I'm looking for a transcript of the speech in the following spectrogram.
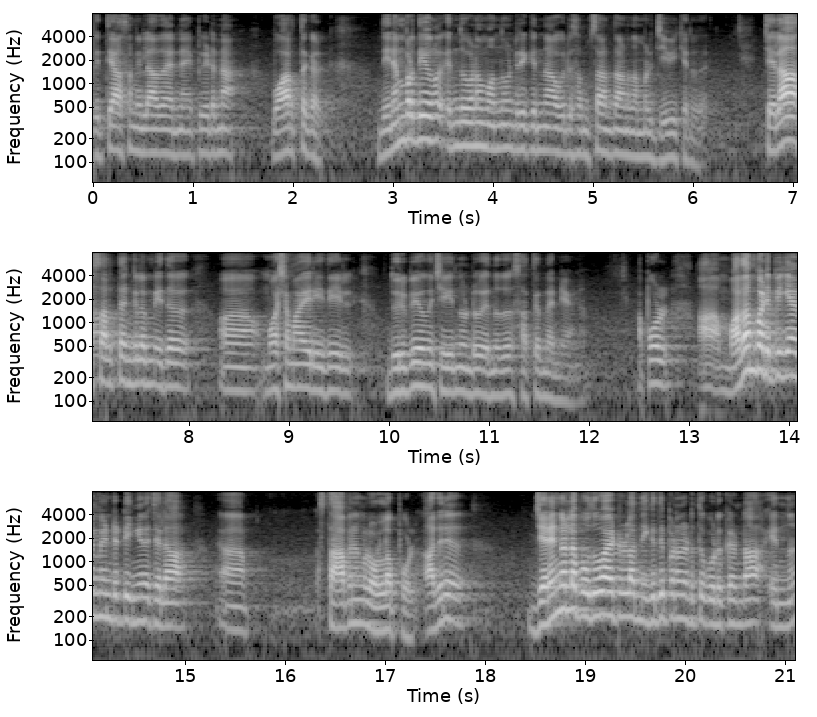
വ്യത്യാസമില്ലാതെ തന്നെ പീഡന വാർത്തകൾ ദിനംപ്രതി എന്തുവേണം വന്നുകൊണ്ടിരിക്കുന്ന ഒരു സംസ്ഥാനത്താണ് നമ്മൾ ജീവിക്കുന്നത്. ചില സ്ഥലത്തെങ്കിലും ഇത് മോശമായ രീതിയിൽ ദുരുപയോഗം ചെയ്യുന്നുണ്ട് എന്നത് സത്യം തന്നെയാണ്. അപ്പോൾ മതം പഠിപ്പിക്കാൻ വേണ്ടിയിട്ട് ഇങ്ങനെ ചില സ്ഥാപനങ്ങളുള്ളപ്പോൾ അതിന് ജനങ്ങളുടെ പൊതുവായിട്ടുള്ള നികുതി പണം എടുത്ത് കൊടുക്കേണ്ട എന്ന്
